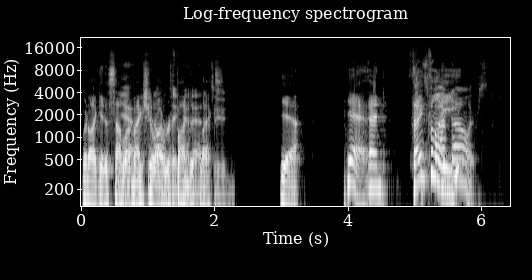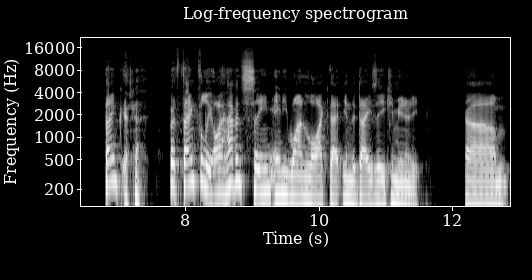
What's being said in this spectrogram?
when I get a sub, I make sure I refund it, Lex. Yeah, yeah, and thankfully, $5. thank, but thankfully, I haven't seen anyone like that in the DayZ community. Um,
